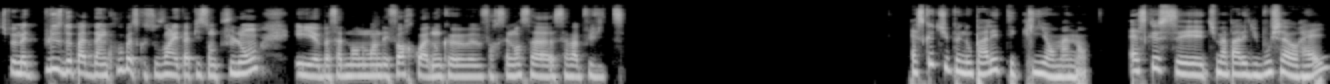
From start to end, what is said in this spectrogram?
je peux mettre plus de pâte d'un coup parce que souvent les tapis sont plus longs et bah ça demande moins d'efforts, quoi. Donc forcément, ça, ça va plus vite. Est-ce que tu peux nous parler de tes clients maintenant? Est-ce que c'est, tu m'as parlé du bouche à oreille,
